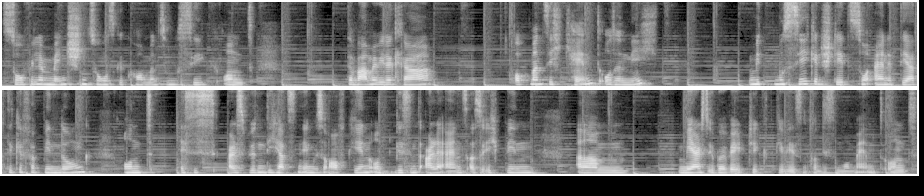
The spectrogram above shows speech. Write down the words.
so viele Menschen zu uns gekommen zur Musik und da war mir wieder klar, ob man sich kennt oder nicht, mit Musik entsteht so eine derartige Verbindung und es ist, als würden die Herzen irgendwie so aufgehen und wir sind alle eins. Also ich bin ähm, mehr als überwältigt gewesen von diesem Moment und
